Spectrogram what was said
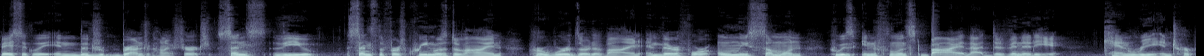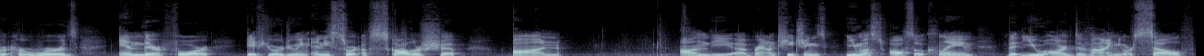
basically in the Brown Draconic Church, since the since the first queen was divine, her words are divine, and therefore only someone who is influenced by that divinity can reinterpret her words, and therefore, if you're doing any sort of scholarship on on the uh, Brown teachings, you must also claim that you are divine yourself,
